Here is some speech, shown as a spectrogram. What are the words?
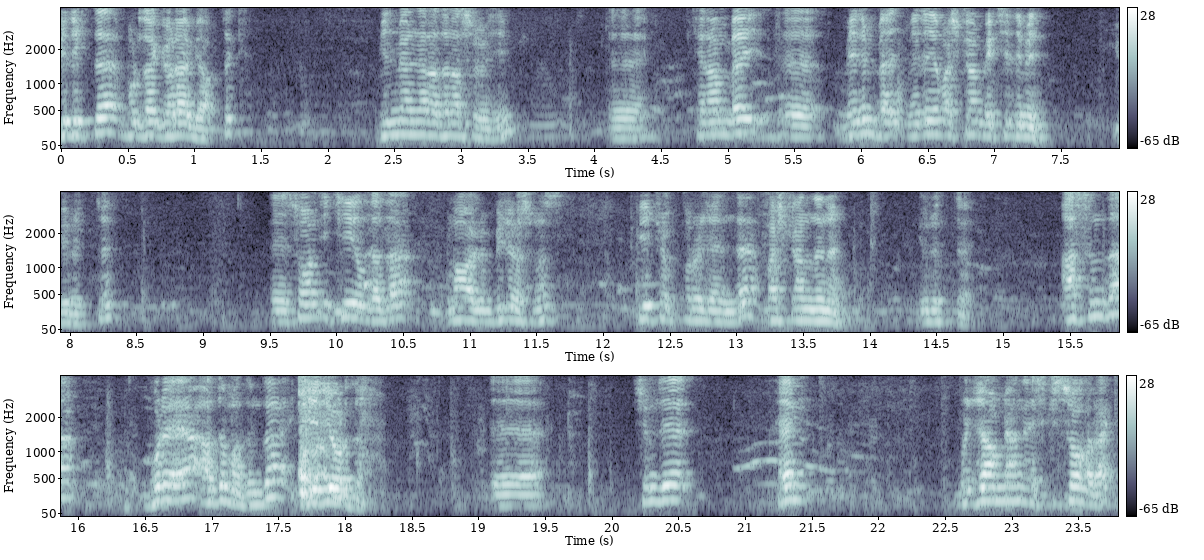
birlikte burada görev yaptık. Bilmeyenler adına söyleyeyim. Ee, Kenan Bey e, benim be- belediye başkan vekilimi yürüttü. E, son iki yılda da malum biliyorsunuz birçok projenin de başkanlığını yürüttü. Aslında buraya adım adım da geliyordu. E, şimdi hem bu camianın eskisi olarak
